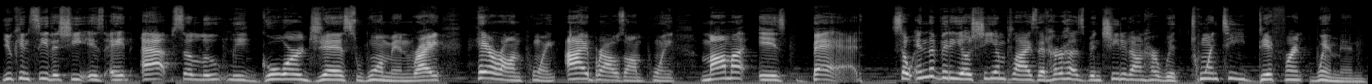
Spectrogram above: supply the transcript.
You can see that she is an absolutely gorgeous woman, right? Hair on point, eyebrows on point. Mama is bad. So in the video, she implies that her husband cheated on her with 20 different women.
